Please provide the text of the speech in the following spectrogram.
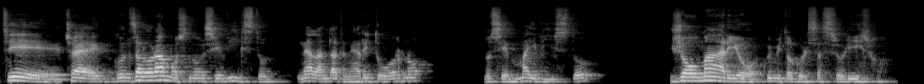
sì, cioè Gonzalo Ramos non si è visto né all'andata né al ritorno, non si è mai visto. Joe Mario, qui mi tolgo il sassolino,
